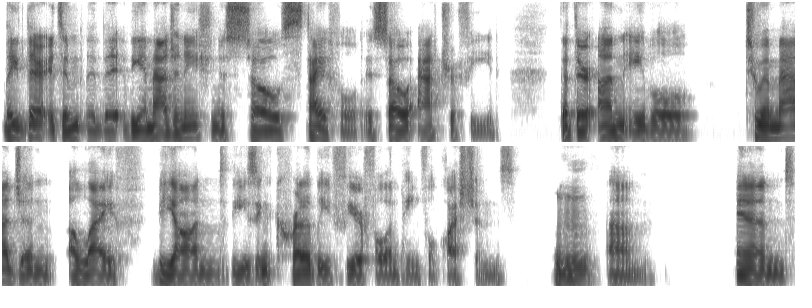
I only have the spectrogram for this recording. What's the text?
they there it's in the, the imagination is so stifled is so atrophied that they're unable to imagine a life beyond these incredibly fearful and painful questions mm-hmm. um and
